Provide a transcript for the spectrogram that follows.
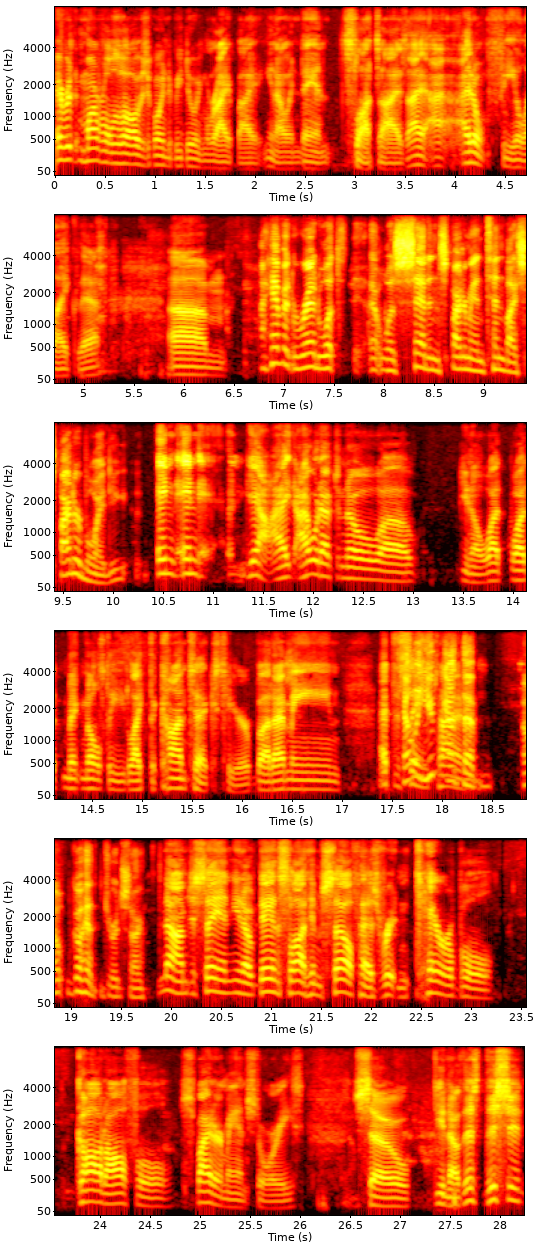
Every Marvel's always going to be doing right by you know in Dan Slott's eyes. I I, I don't feel like that. Um, I haven't read what was said in Spider-Man Ten by Spider Boy. Do you, and and yeah, I I would have to know uh you know what what McNulty like the context here, but I mean at the Kelly, same you time, got that? Oh, go ahead, George. Sorry. No, I'm just saying, you know, Dan Slott himself has written terrible, god awful Spider-Man stories. So, you know, this this should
